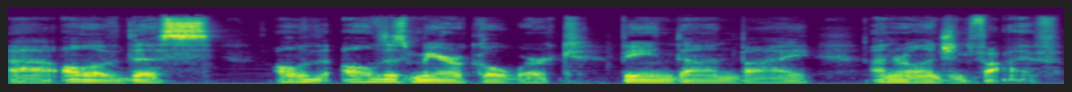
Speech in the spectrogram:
uh, all of this all of, all of this miracle work being done by Unreal Engine 5.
